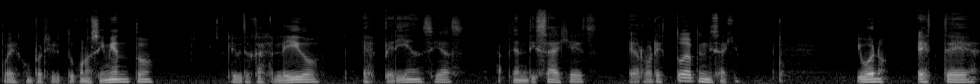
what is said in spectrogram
Puedes compartir tu conocimiento, libros que has leído, experiencias, aprendizajes, errores, todo aprendizaje. Y bueno, este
